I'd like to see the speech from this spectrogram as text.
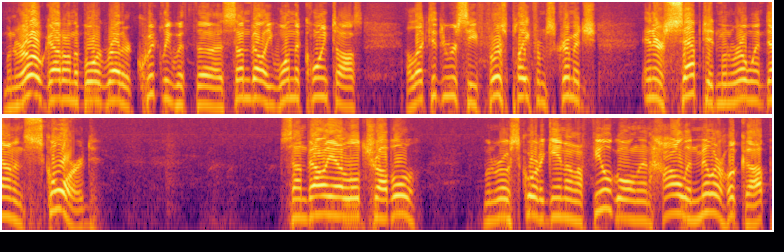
Monroe got on the board rather quickly with uh, Sun Valley won the coin toss, elected to receive first play from scrimmage, intercepted. Monroe went down and scored. Sun Valley had a little trouble. Monroe scored again on a field goal, and then Howell and Miller hook up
